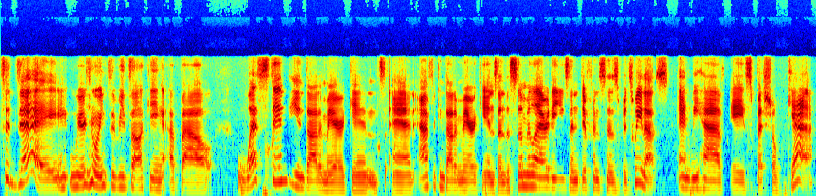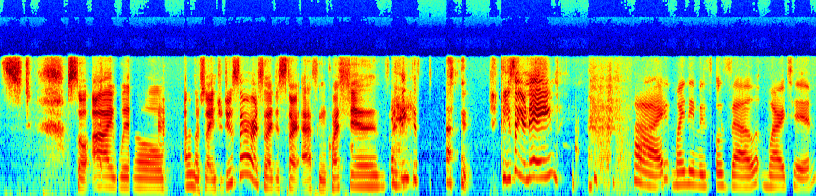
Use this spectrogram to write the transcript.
today we're going to be talking about West Indian dot Americans and African dot Americans and the similarities and differences between us. And we have a special guest. So I will, I don't know, should I introduce her or should I just start asking questions? I think it's. Can you say your name Hi, my name is Ozelle Martin.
